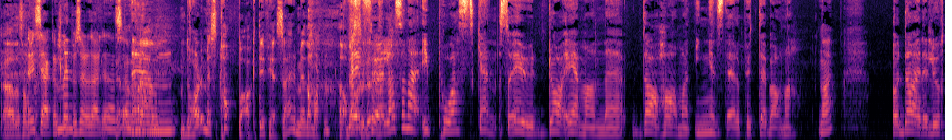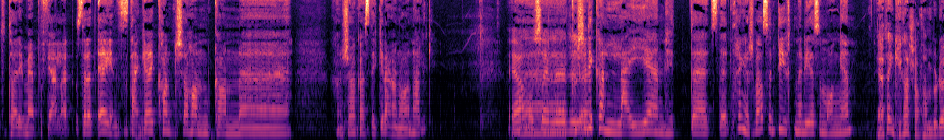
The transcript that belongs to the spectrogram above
Ja, det er sant Hvis jeg kan slippe, så er det deilig. Altså. Men du har det mest pappaaktige fjeset her med Dan Marten. Ja, Jeg føler sånn her, I påsken så er jo Da er man eh, Da har man ingen sted å putte barna. Nei? Og da er det lurt å ta dem med på fjellet. Så det, egentlig så tenker jeg kanskje han kan eh, Kanskje han kan stikke der en annen helg. Ja, også, Eh, eller, Kanskje de kan leie en hytte et sted. Det trenger ikke være så dyrt når de er så mange. Jeg tenker kanskje at han burde,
